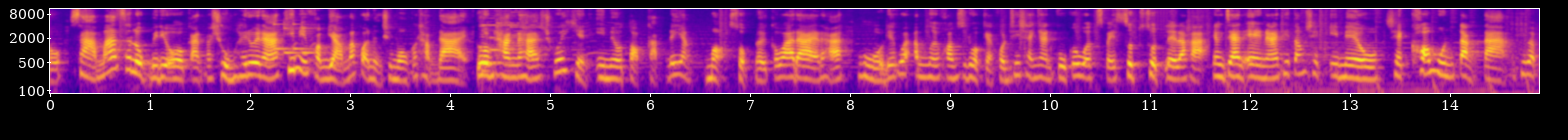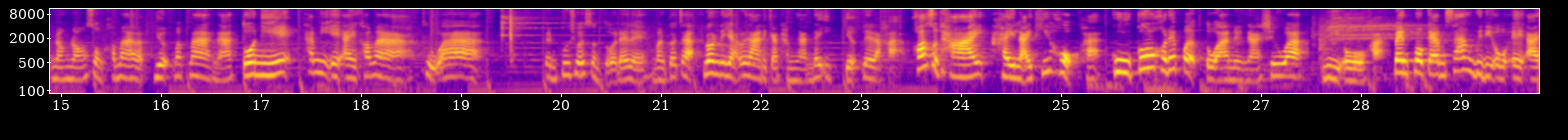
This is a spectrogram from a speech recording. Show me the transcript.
ล สามารถสรุปวิดีโอการประชุมให้ด้วยนะ ที่มีความยาวมากกว่า 1 ชั่วโมงก็ทำได้ รวมทั้งนะคะ ช่วยเขียนอีเมลตอบกลับได้อย่างเหมาะสมเลยก็ว่าได้นะคะโอ้โหเรียกว่าอำนวยความสะดวกแก่คนที่ใช้งาน Google Workspace สุดๆ เลยละค่ะ อย่างแจนเองนะที่ต้องเช็คอีเมล เช็คข้อมูลต่างๆ ที่แบบน้องๆ ส่งเข้ามาแบบเยอะมากๆนะตัวนี้ถ้ามี AI เข้ามาถือว่า เป็นผู้ช่วยส่วนตัวได้เลย มันก็จะลดระยะเวลาในการทำงานได้อีกเยอะเลยล่ะค่ะ ข้อสุดท้ายไฮไลท์ที่ 6 ค่ะ Google เขาได้เปิดตัวอันหนึ่งนะ ชื่อว่า Veo ค่ะ เป็นโปรแกรมสร้างวิดีโอ AI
